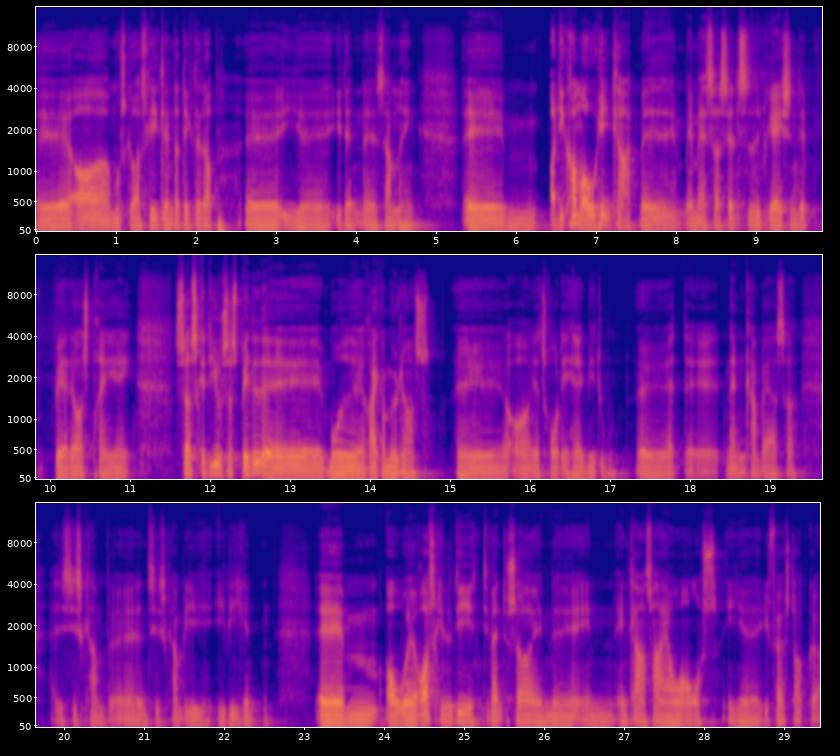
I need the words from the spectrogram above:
øh, og måske også lige glemt at dække lidt op øh, i, øh, i den øh, sammenhæng. Øh, og de kommer jo helt klart med, med masser af selvtid i bagagen, det bærer det også præg af. Så skal de jo så spille øh, mod øh, Rækker Mølle også, øh, og jeg tror det er her i midtugen, øh, at øh, den anden kamp er så er det sidste kamp, øh, den sidste kamp i, i weekenden. Øhm, og øh, Roskilde, de, de vandt jo så en, øh, en, en klar sejr over års i, øh, i første opgør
